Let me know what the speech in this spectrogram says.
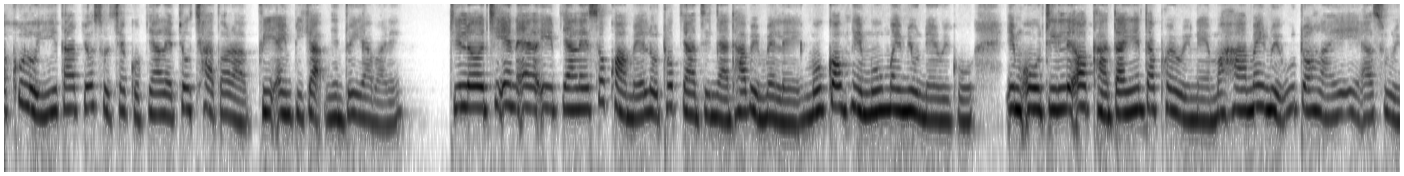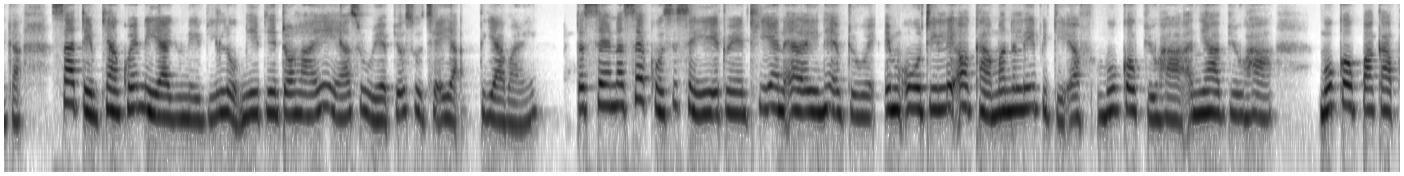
အခုလိုရေးသားပြောဆိုချက်ကိုပြန်လည်ပြုတ်ချသွားတာ VNP ကမြင်တွေ့ရပါတယ်။ဒီလို TNLA ပြန်လဲဆုတ်ခွာမယ်လို့ထုတ်ပြန်ကြေညာထားပေမဲ့လည်းမိုးကုတ်နှင့်မိုးမိတ်မြို့နယ်တွေကို MOD လက်အောက်ခံတိုင်းရင်တပ်ဖွဲ့တွေနဲ့မဟာမိတ်တွေဥတော်လှန်ရေးအင်အားစုတွေကစတင်ဖြန့်ခွဲနေရယူနေပြီလို့မြေပြင်တော်လှန်ရေးအင်အားစုတွေရဲ့ပြောဆိုချက်အရသိရပါတယ်။ 10-20ခုစစ်စင်ရေးအတွင်း TNLA နဲ့အတူ MOD လက်အောက်ခံမန္တလေး PDF မုတ်ကုတ်ပြူဟာအညာပြူဟာမုတ်ကုတ်ပကဖ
